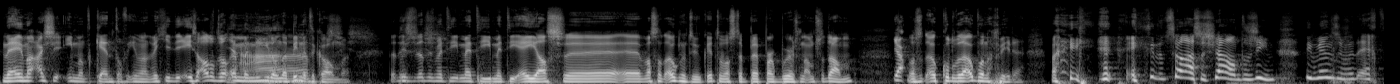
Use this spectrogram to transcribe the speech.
nee, maar als je iemand kent of iemand, weet je, er is altijd wel een manier om naar binnen te komen. precies. Dat is, dat is met die, met die, met die EAS eh, was dat ook natuurlijk. Hè? Toen was de pretparkbeurs in Amsterdam. Ja. Was het ook, konden we daar ook wel naar binnen. Maar ik, ik vind het zo asociaal om te zien. Die mensen met echt,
